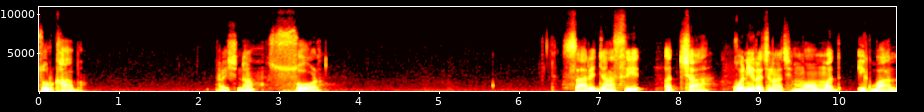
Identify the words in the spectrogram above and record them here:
સુરખાબ. પ્રશ્ન સોળ. સારે જહાં અચ્છા. કોની રચના છે? મોહમ્મદ ઇકબાલ.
